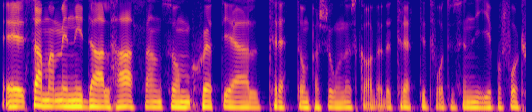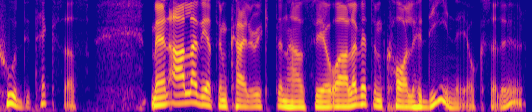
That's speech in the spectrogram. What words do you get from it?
Eh, samma med Nidal Hassan som sköt ihjäl 13 personer skadade 30 2009 på Fort Hood i Texas. Men alla vet vem Kyle Rittenhouse är och alla vet vem Carl Hedin är också, eller hur?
